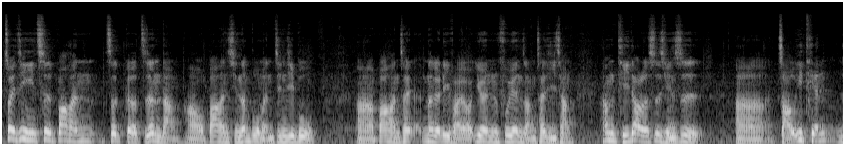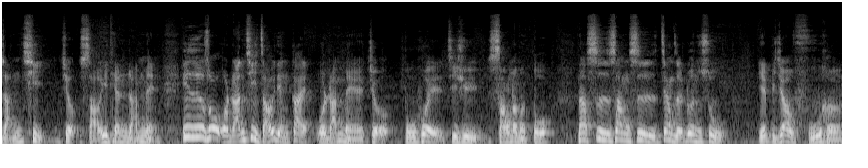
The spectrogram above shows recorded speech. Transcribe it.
最近一次包含这个执政党，哦，包含行政部门、经济部，啊，包含蔡那个立法院副院长蔡其昌，他们提到的事情是。啊，早一天燃气就少一天燃煤，意思就是说我燃气早一点盖，我燃煤就不会继续烧那么多。那事实上是这样子的论述，也比较符合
